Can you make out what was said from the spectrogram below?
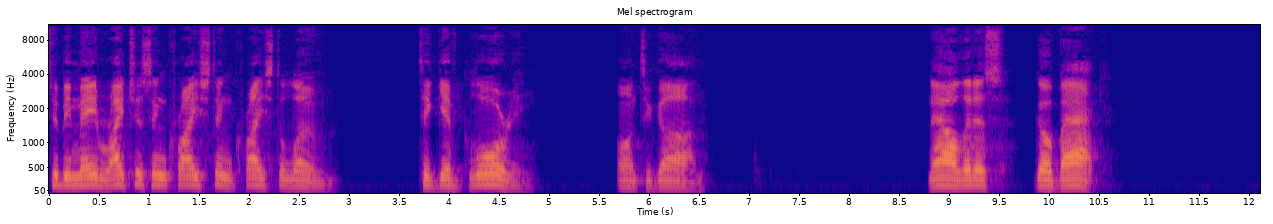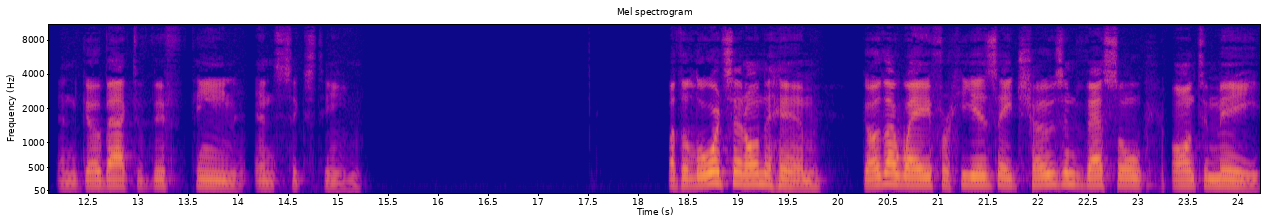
to be made righteous in Christ and Christ alone, to give glory unto God. Now let us go back and go back to 15 and 16. But the Lord said unto him, Go thy way, for he is a chosen vessel unto me,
